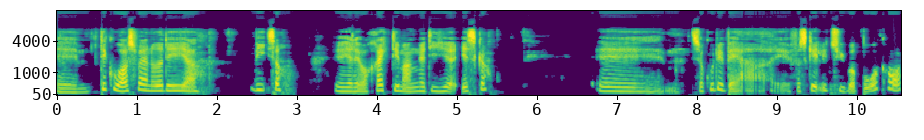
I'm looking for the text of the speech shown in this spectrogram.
Øh, det kunne også være noget af det, jeg viser. Øh, jeg laver rigtig mange af de her æsker. Øh, så kunne det være øh, forskellige typer bordkort.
